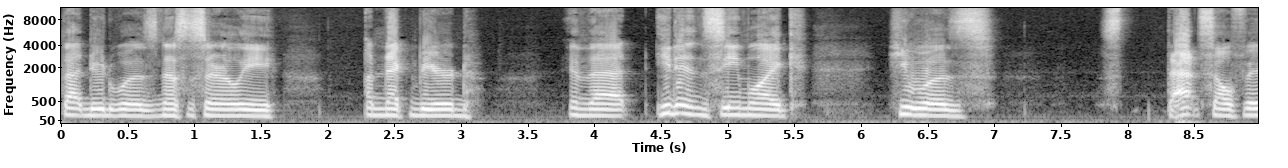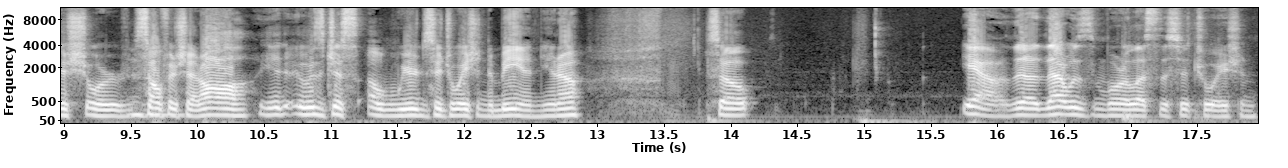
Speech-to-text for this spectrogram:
that dude was necessarily a neckbeard in that he didn't seem like he was that selfish or selfish at all. It, it was just a weird situation to be in, you know? So, yeah, the, that was more or less the situation.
